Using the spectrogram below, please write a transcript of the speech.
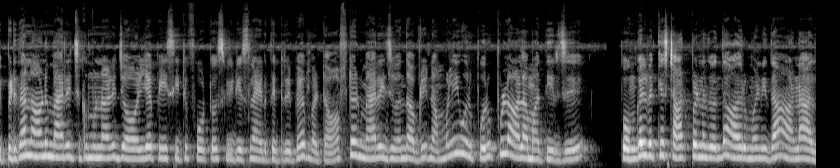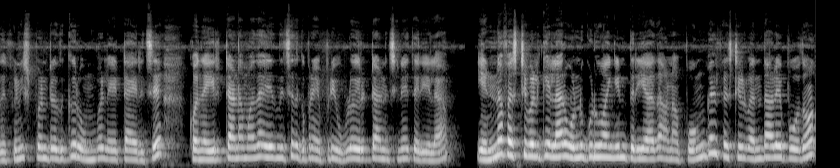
இப்படி தான் நானும் மேரேஜுக்கு முன்னாடி ஜாலியாக பேசிட்டு ஃபோட்டோஸ் வீடியோஸ்லாம் எடுத்துகிட்டு இருப்பேன். பட் ஆஃப்டர் மேரேஜ் வந்து அப்படியே நம்மளையும் ஒரு பொறுப்புள்ள ஆளாக மாற்றிருச்சு பொங்கல் வைக்க ஸ்டார்ட் பண்ணது வந்து ஆறு மணி தான். ஆனால் அது ஃபினிஷ் பண்ணுறதுக்கு ரொம்ப லேட் ஆயிடுச்சு கொஞ்சம் இருட்டானமாக தான் இருந்துச்சு. அதுக்கப்புறம் எப்படி இவ்வளோ இருட்டானுச்சுன்னே தெரியல. என்ன ஃபெஸ்டிவலுக்கு எல்லோரும் ஒன்று கூடுவாங்கன்னு தெரியாது. ஆனால் பொங்கல் ஃபெஸ்டிவல் வந்தாலே போதும்.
